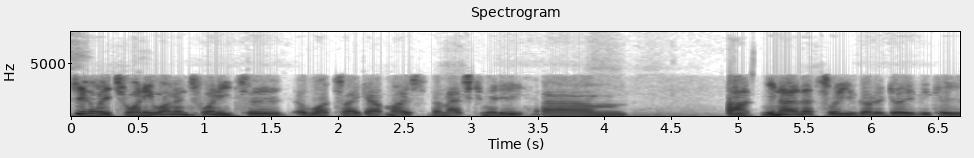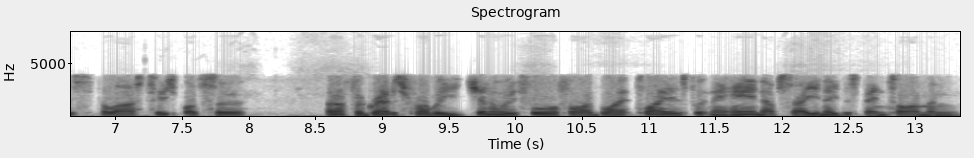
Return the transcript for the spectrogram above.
generally 21 and 22 are what take up most of the match committee. Um, but, you know, that's what you've got to do because the last two spots are, up for grabs, probably generally four or five players putting their hand up, so you need to spend time and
